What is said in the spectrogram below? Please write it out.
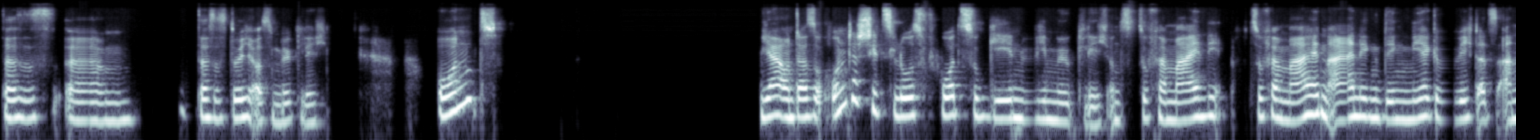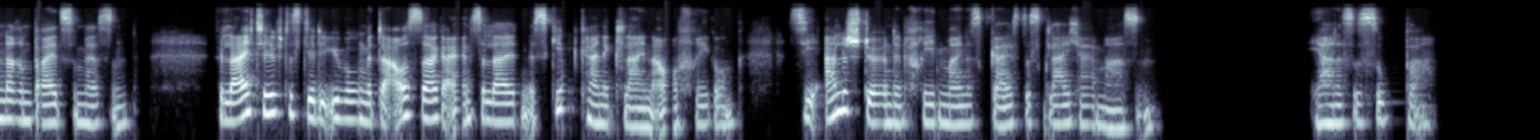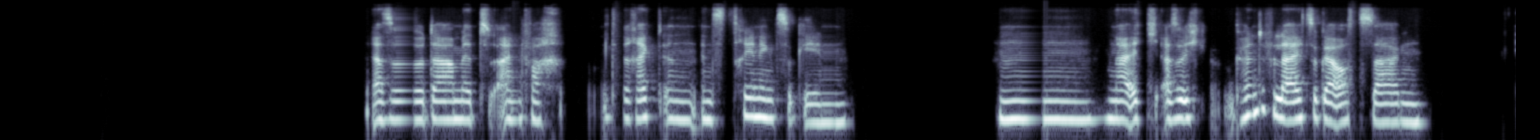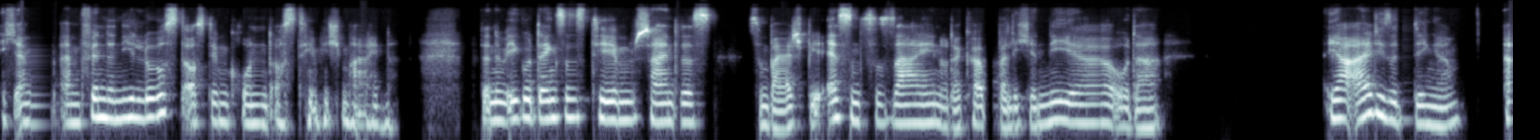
Das ist, ähm, das ist durchaus möglich. Und ja, und da so unterschiedslos vorzugehen wie möglich und zu vermeiden, zu vermeiden, einigen Dingen mehr Gewicht als anderen beizumessen. Vielleicht hilft es dir, die Übung mit der Aussage einzuleiten, es gibt keine kleinen Aufregungen. Sie alle stören den Frieden meines Geistes gleichermaßen. Ja, das ist super. Also damit einfach direkt in, ins Training zu gehen. Hm, na, ich, also ich könnte vielleicht sogar auch sagen, ich empfinde nie Lust aus dem Grund, aus dem ich meine. Denn im Ego-Denksystem scheint es zum Beispiel Essen zu sein oder körperliche Nähe oder ja, all diese Dinge.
